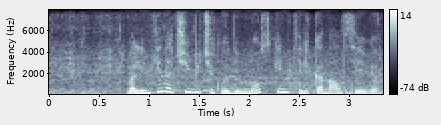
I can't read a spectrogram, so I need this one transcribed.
Валентина Чибичек, Вадим Носкин, телеканал «Север».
